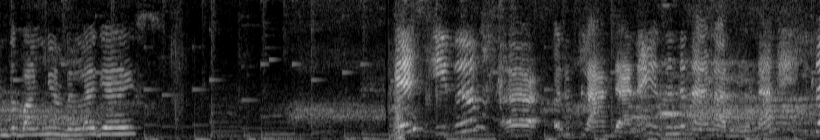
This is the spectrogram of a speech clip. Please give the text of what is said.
എന്ത് ഭംഗിയുണ്ടല്ലേ ഗേസ്? ഇത് ഒരു പ്ലാന്റ് ആണ്. ഞാൻ ഇത്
